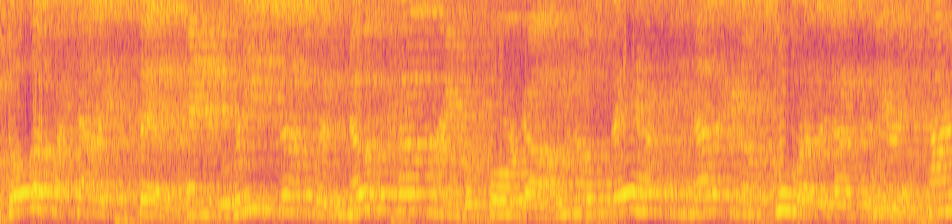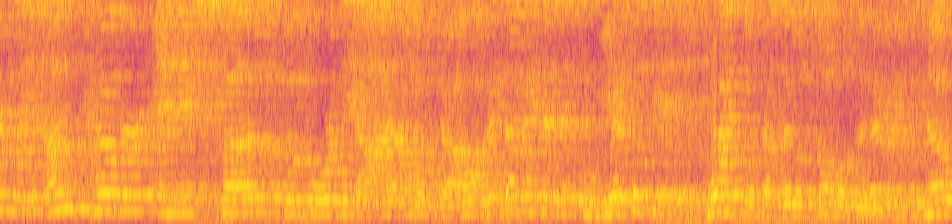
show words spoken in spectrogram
y toda fachada externa And it leaves us with no covering before God. y nos deja sin nada que nos cubra delante We de are entirely uncovered and exposed before the eyes of God. completamente descubiertos y expuestos ante los ojos de There Dios. is no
